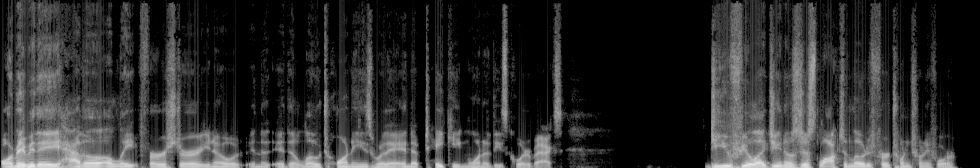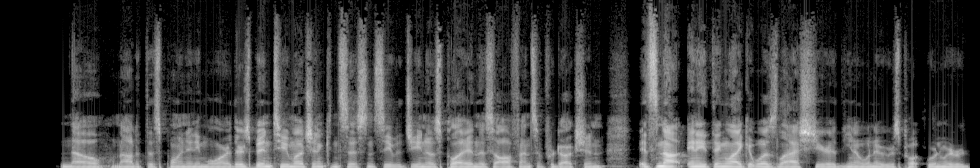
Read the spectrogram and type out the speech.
or maybe they have a, a late first or you know in the in the low twenties where they end up taking one of these quarterbacks. Do you feel like Geno's just locked and loaded for 2024? No, not at this point anymore. There's been too much inconsistency with Geno's play in this offensive production. It's not anything like it was last year. You know, when it was when we were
